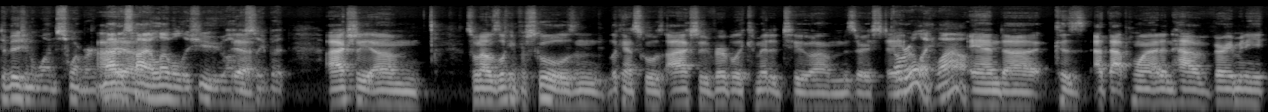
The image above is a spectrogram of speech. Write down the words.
Division One swimmer, I, not as uh, high a level as you, obviously, but I actually um. So when I was looking for schools and looking at schools, I actually verbally committed to um, Missouri State. oh really? Wow. and because at that point I didn't have very many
